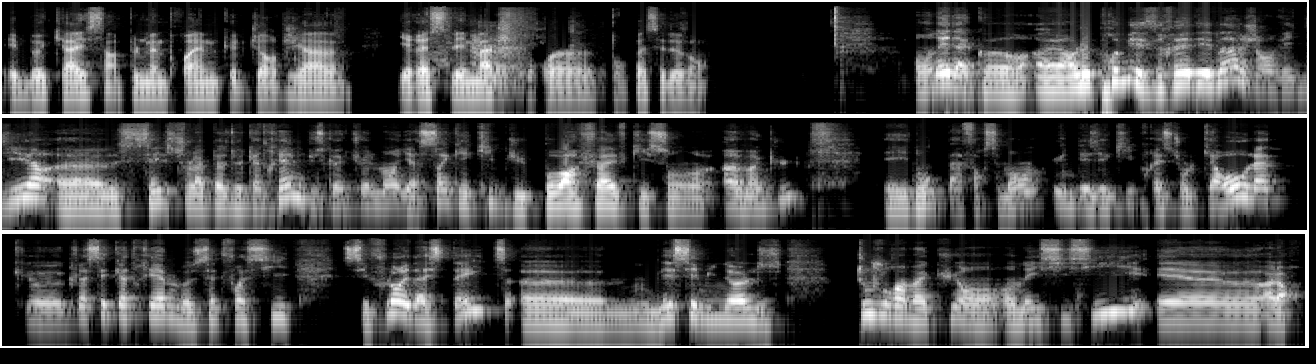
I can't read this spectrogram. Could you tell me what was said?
et Buckeye. C'est un peu le même problème que Georgia. Il reste les matchs pour, pour passer devant. On est d'accord. Alors le premier vrai débat, j'ai envie de dire, euh, c'est sur la place de quatrième, puisque actuellement il y a cinq équipes du Power 5 qui sont invaincues. Et donc, bah, forcément, une des équipes reste sur le carreau. Là, classé quatrième cette fois-ci, c'est Florida State. Euh, les Seminoles, toujours invaincus en, ACC. Et, euh, alors,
